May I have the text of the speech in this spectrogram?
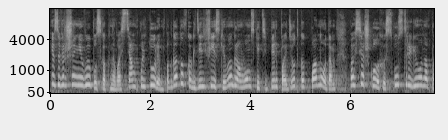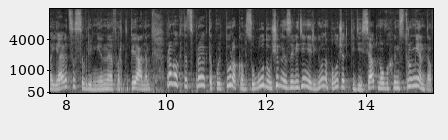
И в завершении выпуска к новостям культуры. Подготовка к дельфийским играм в Омске теперь пойдет как по нотам. Во всех школах искусств региона появится современная фортепиано. В рамках нацпроекта «Культура» к концу года учебные заведения региона получат 50 новых инструментов.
